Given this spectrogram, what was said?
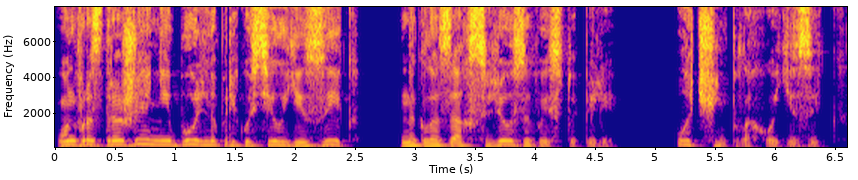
Он в раздражении больно прикусил язык, на глазах слезы выступили. Очень плохой язык.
